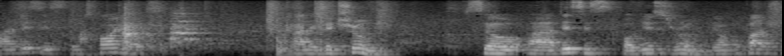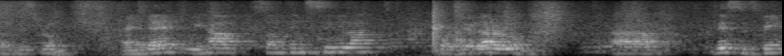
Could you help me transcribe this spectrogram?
and this is a toilet and a bedroom. So uh, this is for this room, the occupants of this room. And then we have something similar for the other room. Uh, this is being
